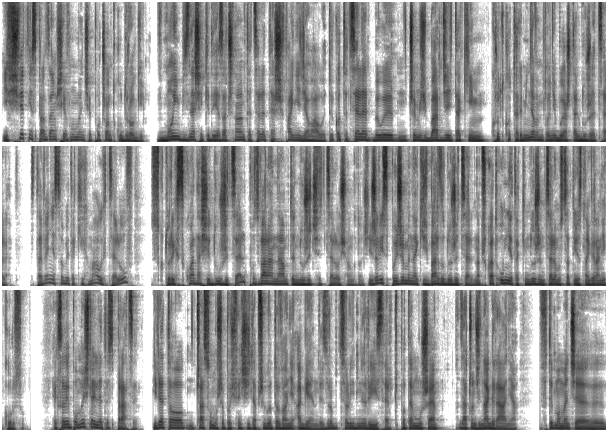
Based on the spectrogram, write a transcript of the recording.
i świetnie sprawdzają się w momencie początku drogi. W moim biznesie, kiedy ja zaczynałem, te cele też fajnie działały, tylko te cele były czymś bardziej takim krótkoterminowym, to nie były aż tak duże cele. Stawianie sobie takich małych celów, z których składa się duży cel, pozwala nam ten duży cel osiągnąć. Jeżeli spojrzymy na jakiś bardzo duży cel, na przykład u mnie takim dużym celem ostatnio jest nagranie kursu. Jak sobie pomyślę, ile to jest pracy, ile to czasu muszę poświęcić na przygotowanie agendy, zrobić solidny research, potem muszę zacząć nagrania, w tym momencie y,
